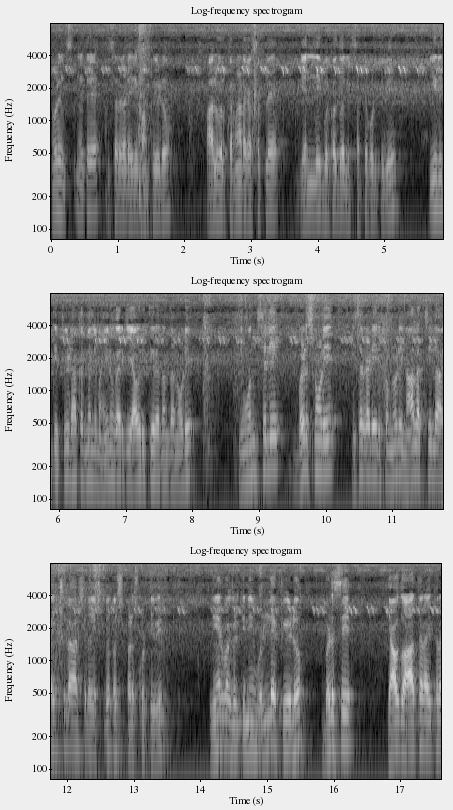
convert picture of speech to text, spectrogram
ನೋಡಿ, ಸ್ನೇಹಿತರೆ Nisarga dairy farm feed. All over Karnataka supply, ಎಲ್ಲಿ ಬೇಕಾದೋ ಅಲ್ಲಿ ಸಪ್ಲೈ ಕೊಡ್ತೀವಿ. ಈ ರೀತಿ ಫೀಡ್ ಹಾಕಿದ್ಮೇಲೆ ನಿಮ್ಮ ಹೈನುಗಾರಿಕೆ ಯಾವ ರೀತಿ ಇರೋದಂತ ನೋಡಿ, ನೀವು ಒಂದ್ಸಲಿ ಬಳಸಿ ನೋಡಿ ನಿಸರ್ಗ ಡೈರಿ ಫಾರ್ಮ್ ನೋಡಿ, ನಾಲ್ಕು ಚೀಲ, ಐದು ಚೀಲ, ಆರು ಚೀಲ ಎಷ್ಟು ಬೇಕೋ ಅಷ್ಟು ಕಳಿಸ್ಕೊಡ್ತೀವಿ ನೇರವಾಗಿ ಹೇಳ್ತೀನಿ, ಒಳ್ಳೆ ಫೀಡು, ಬಳಸಿ, ಯಾವುದು ಆ ಥರ ಈ ಥರ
